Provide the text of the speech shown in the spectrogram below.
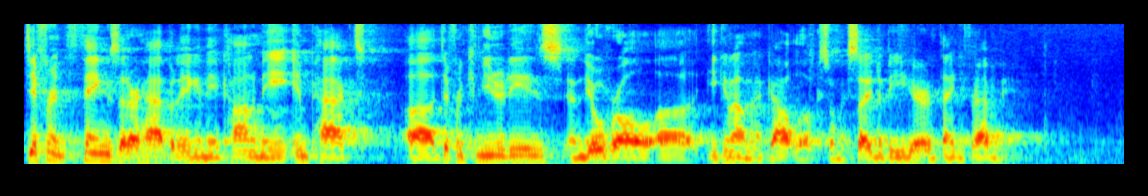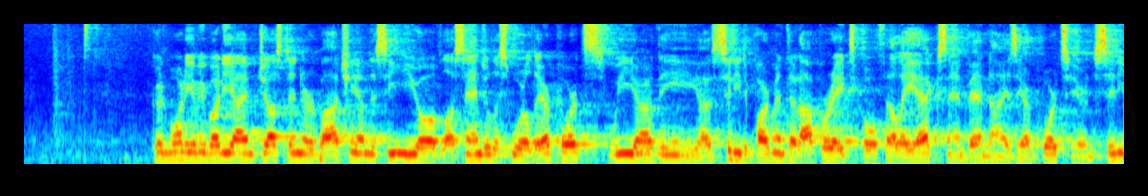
different things that are happening in the economy impact uh, different communities and the overall uh, economic outlook. So I'm excited to be here and thank you for having me. Good morning, everybody. I'm Justin Erbacci. I'm the CEO of Los Angeles World Airports. We are the uh, city department that operates both LAX and Van Nuys airports here in the city.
